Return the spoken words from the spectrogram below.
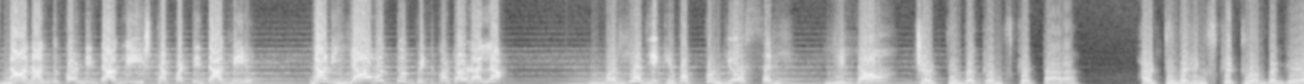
ನಾನು ಅಂದುಕೊಂಡಿದ್ದಾಗ್ಲಿ, ಇಷ್ಟಪಟ್ಟಿದ್ದಾಗ್ಲಿ, ನಾನು ಯಾವತ್ತೂ ಬಿಟ್ಕೊಟ್ಟವಳಲ್ಲ. ಮರ್ಯಾದೆಗೆ ಒಪ್ಕೊಂಡ್ಯೋ ಸರಿ, ಇಲ್ಲ? ಚಟ್ದಿಂದ ಗನ್ಸ್ ಕೆಟ್ಟ ಹಟ್ಟಿಂದ ಹೆಂಗ್ಸ್ ಕೆಟ್ಲು ಅಂದಂಗೆ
